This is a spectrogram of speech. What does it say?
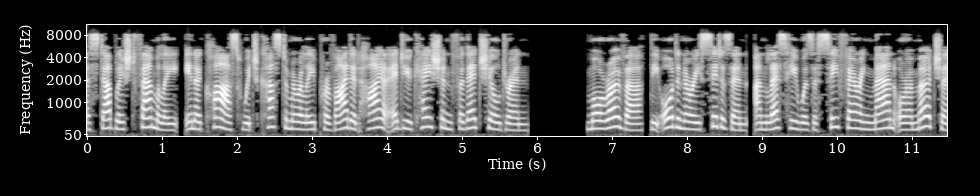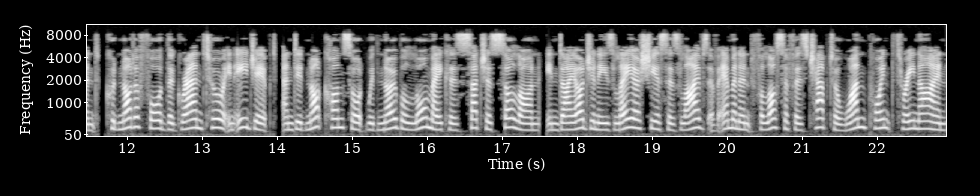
established family, in a class which customarily provided higher education for their children. Moreover, the ordinary citizen, unless he was a seafaring man or a merchant, could not afford the grand tour in Egypt, and did not consort with noble lawmakers such as Solon. In Diogenes Laertius's Lives of Eminent Philosophers chapter 1.39,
